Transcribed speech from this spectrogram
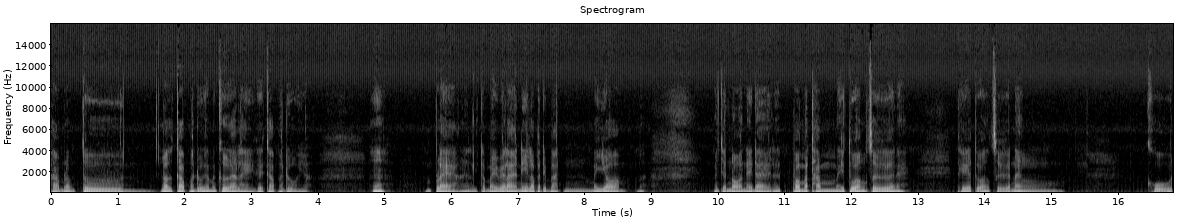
ทำแล้วมันตื่น แล้วกลับมาดูมันคืออะไรเคยกลับมาดูอยู่มันแปลกทำไมเวลานี้เราปฏิบัติไม่ยอม มันจะนอนให้ได้แล้วพอมาทำไอ้ตัวหนังสือเนี่ย เทตัวหนังสือนั่งขูด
